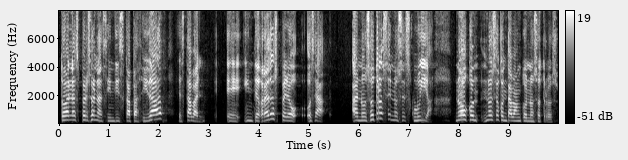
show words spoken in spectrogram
Todas las personas sin discapacidad estaban eh, integrados, pero, o sea, a nosotros se nos excluía, no se contaban con nosotros.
